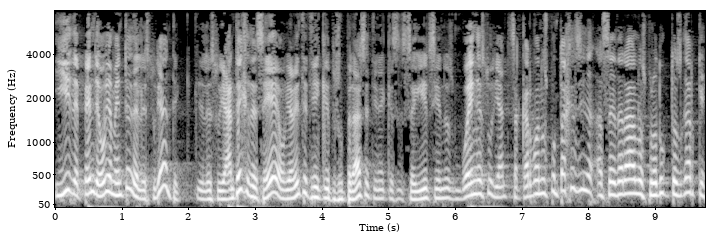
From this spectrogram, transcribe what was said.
Y depende obviamente del estudiante. El estudiante que desee, obviamente tiene que superarse, tiene que seguir siendo un buen estudiante, sacar buenos puntajes y accederá a los productos GAR que,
